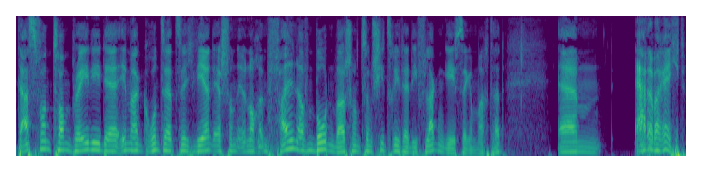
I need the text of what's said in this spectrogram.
das von Tom Brady, der immer grundsätzlich, während er schon noch im Fallen auf dem Boden war, schon zum Schiedsrichter die Flaggengeste gemacht hat. Ähm, er hat aber recht.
